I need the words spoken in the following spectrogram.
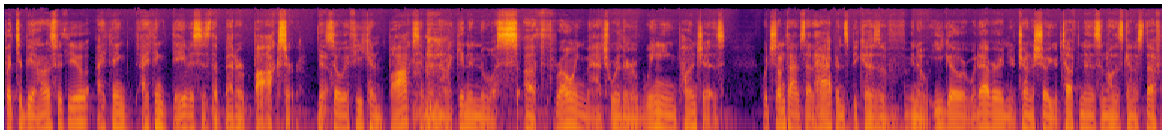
But to be honest with you, I think I think Davis is the better boxer. Yeah. So if he can box him and not get into a, a throwing match where they're winging punches, which sometimes that happens because of you know ego or whatever, and you're trying to show your toughness and all this kind of stuff,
